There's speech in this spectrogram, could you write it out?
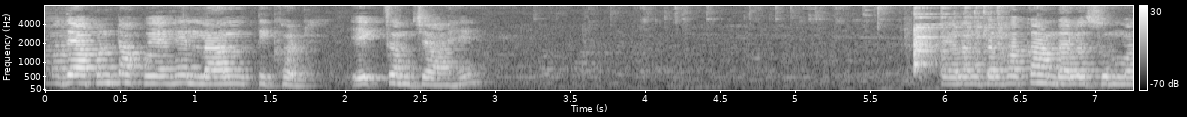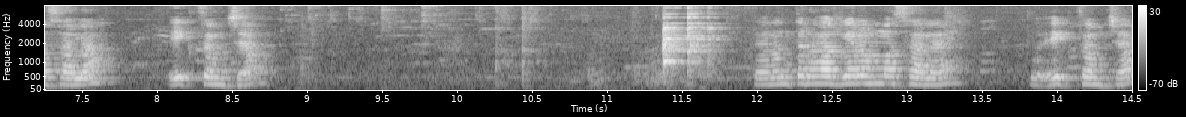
मध्ये आपण टाकूया हे लाल तिखट. एक चमचा आहे. त्यानंतर हा कांदा लसूण मसाला एक चमचा. त्यानंतर हा गरम मसाला आहे तो एक चमचा.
